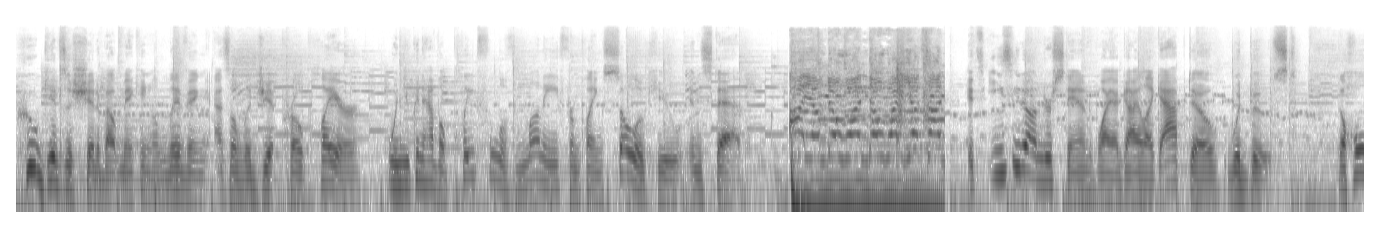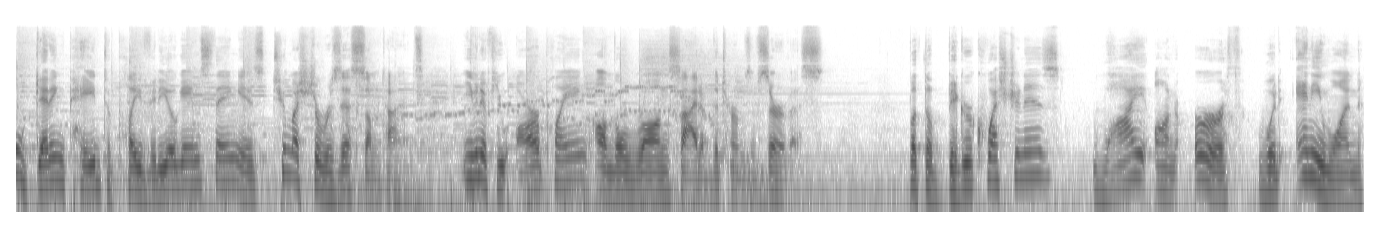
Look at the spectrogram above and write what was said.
who gives a shit about making a living as a legit pro player when you can have a plate full of money from playing solo queue instead. It's easy to understand why a guy like Apdo would boost. The whole getting paid to play video games thing is too much to resist sometimes, even if you are playing on the wrong side of the terms of service. But the bigger question is, why on earth would anyone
